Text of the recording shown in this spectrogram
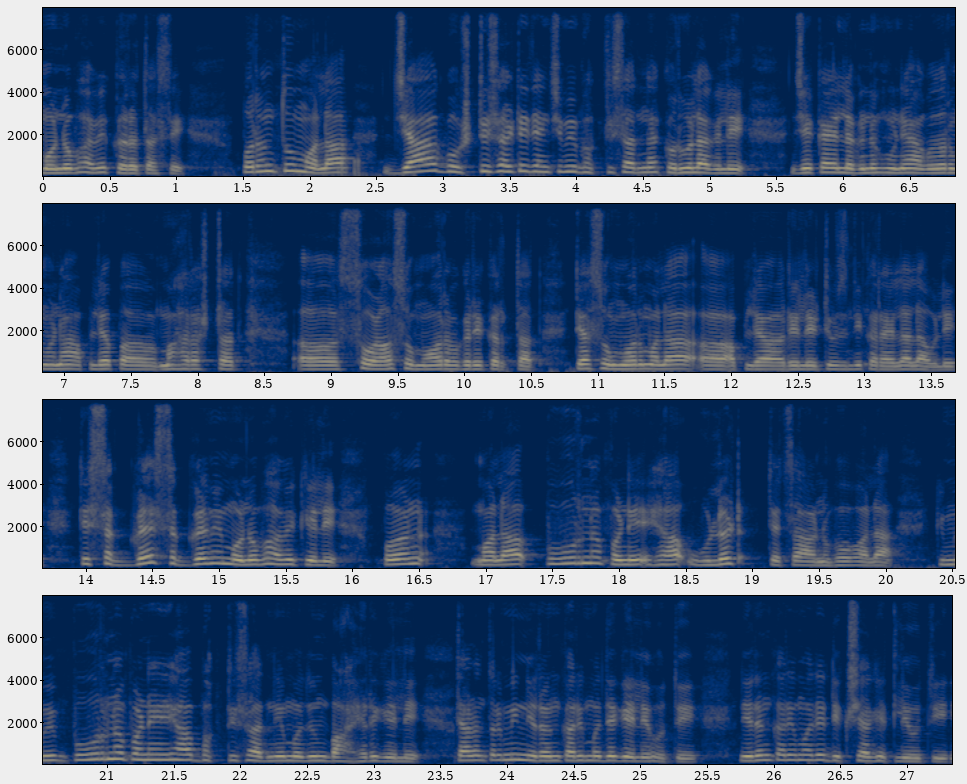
मनोभावे करत असे. परंतु मला ज्या गोष्टीसाठी त्यांची मी भक्तिसाधना करू लागले जे काही लग्न होण्या अगोदर म्हणा आपल्या प महाराष्ट्रात सोळा सोमवार वगैरे करतात त्या सोमवार मला आपल्या रिलेटिव्जनी करायला लावले. ते सगळे सगळे मी मनोभावे केले पण मला पूर्णपणे ह्या उलट त्याचा अनुभव आला. की मी पूर्णपणे ह्या भक्ती साधनेमधून बाहेर गेले. त्यानंतर मी निरंकारीमध्ये गेले होते. निरंकारीमध्ये दीक्षा घेतली होती.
